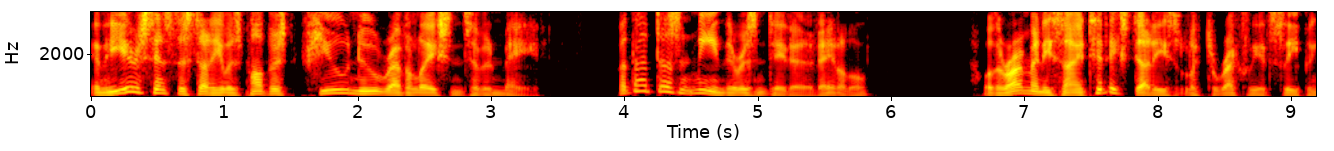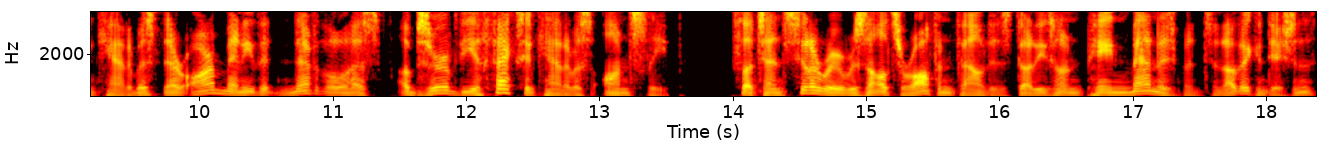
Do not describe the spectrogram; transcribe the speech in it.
In the years since the study was published, few new revelations have been made. But that doesn't mean there isn't data available. While there aren't many scientific studies that look directly at sleep and cannabis, there are many that nevertheless observe the effects of cannabis on sleep. Such ancillary results are often found in studies on pain management and other conditions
